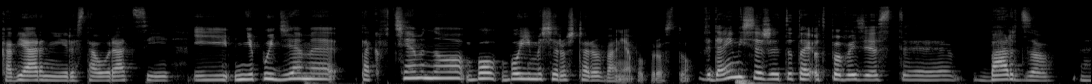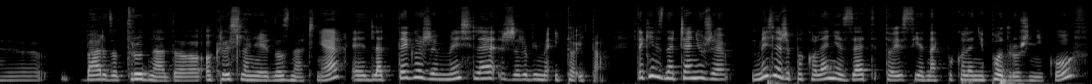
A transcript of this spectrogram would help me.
kawiarni, restauracji i nie pójdziemy tak w ciemno, bo boimy się rozczarowania po prostu. Wydaje mi się, że tutaj odpowiedź jest e, bardzo, e, bardzo trudna do określenia jednoznacznie, e, dlatego że myślę, że robimy i to, i to. W takim znaczeniu, że Myślę, że pokolenie Z to jest jednak pokolenie podróżników,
